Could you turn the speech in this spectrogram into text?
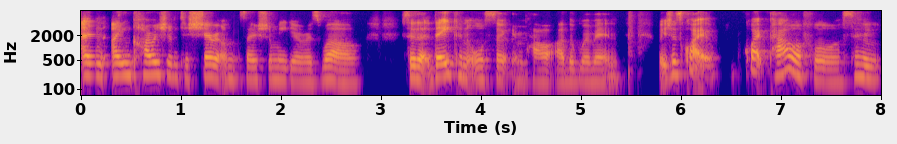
And I encourage them to share it on social media as well, so that they can also empower other women, which is quite, quite powerful. So,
